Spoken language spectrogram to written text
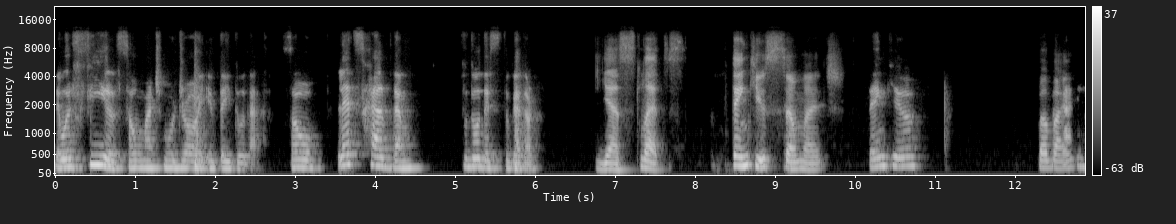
They will feel so much more joy if they do that. So let's help them to do this together. Yes, let's. Thank you so much. Thank you. Bye-bye. bye bye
